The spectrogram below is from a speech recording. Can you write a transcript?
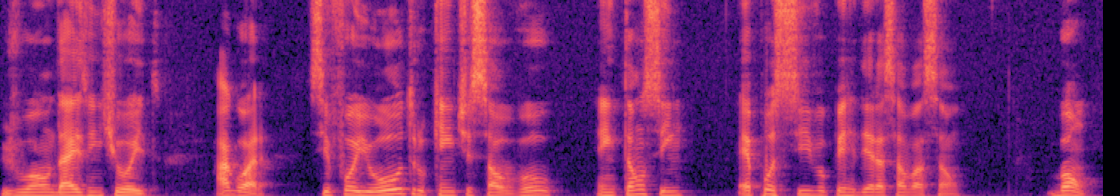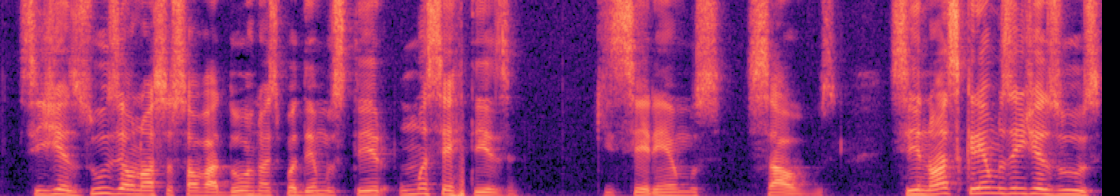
João 10, 28. Agora, se foi outro quem te salvou, então sim, é possível perder a salvação. Bom, se Jesus é o nosso Salvador, nós podemos ter uma certeza: que seremos salvos. Se nós cremos em Jesus,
